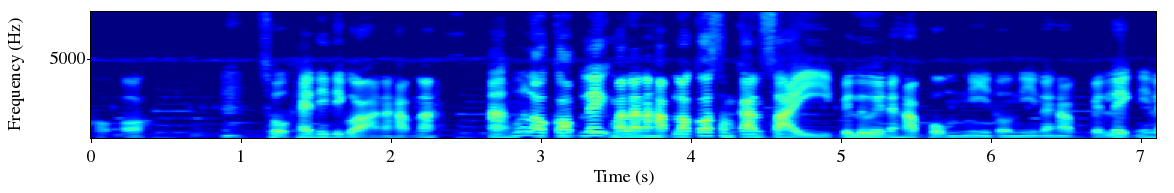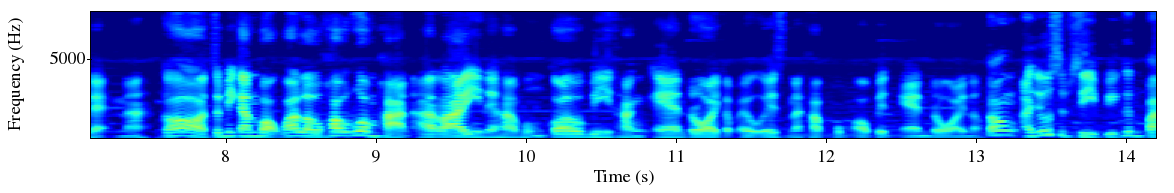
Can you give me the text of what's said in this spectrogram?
ขอโชว์แค่นี้ดีกว่านะครับนะ อะเมื่อเราก๊อปเลขมาแล้วนะครับ เราก็ทำการใส่ไปเลยนะครับ ผมนี่ตัวนี้นะครับเป็นเลขนี้แหละนะก็จะมีการบอกว่าเราเข้าร่วมผ่านอะไรนะครับผมก็มีทั้ง Android กับ iOS นะครับผมเอาเป็น Android เนาะต้องอายุ 14 ปีขึ้นไป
